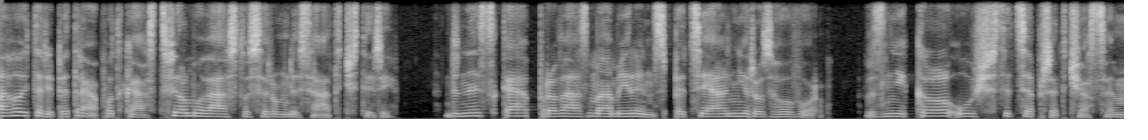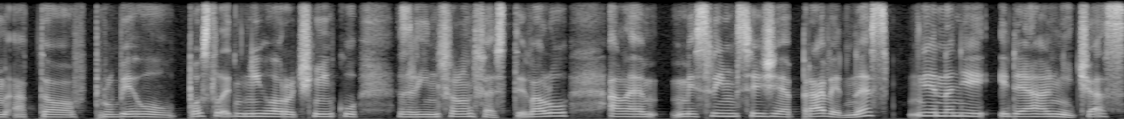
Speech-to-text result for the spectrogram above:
Ahoj, tady Petra a podcast Filmová 174. Dneska pro vás mám jeden speciální rozhovor. Vznikl už sice před časem, a to v průběhu posledního ročníku Zlín Film Festivalu, ale myslím si, že právě dnes je na něj ideální čas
